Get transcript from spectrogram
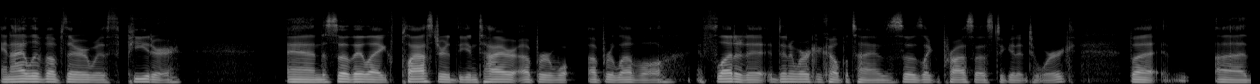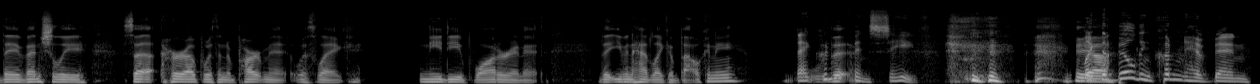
and i live up there with peter and so they like plastered the entire upper upper level and flooded it. It didn't work a couple times, so it was like a process to get it to work. But uh, they eventually set her up with an apartment with like knee deep water in it that even had like a balcony. That couldn't the- have been safe. yeah. Like the building couldn't have been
